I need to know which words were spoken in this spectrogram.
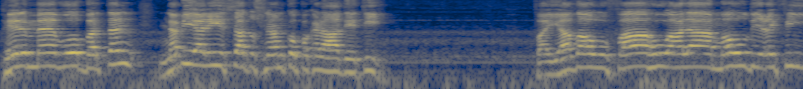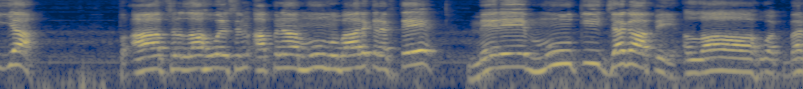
پھر میں وہ برتن نبی علیہ السلاط اسلام کو پکڑا دیتی۔ فَيَضَعُ تو آپ صلی اللہ علیہ وسلم اپنا منہ مبارک رکھتے میرے منہ کی جگہ پہ۔ اللہ اکبر،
